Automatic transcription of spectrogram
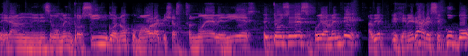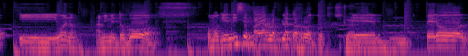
eran en ese momento cinco, no como ahora que ya son nueve, diez. Entonces, obviamente, había que generar ese cupo y bueno, a mí me tocó, como quien dice, pagar los platos rotos. Eh, pero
